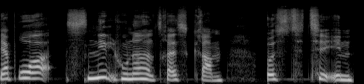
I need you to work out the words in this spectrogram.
Jeg bruger snil 150 gram ost til en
